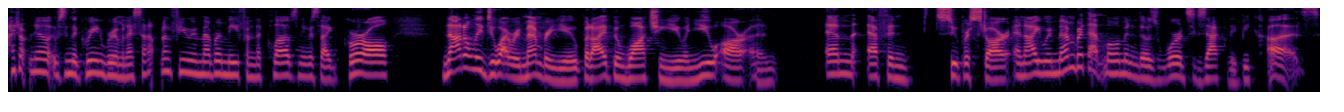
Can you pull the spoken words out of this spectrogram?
i don't know it was in the green room and i said i don't know if you remember me from the clubs and he was like girl not only do i remember you but i've been watching you and you are an mf and superstar and i remember that moment and those words exactly because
